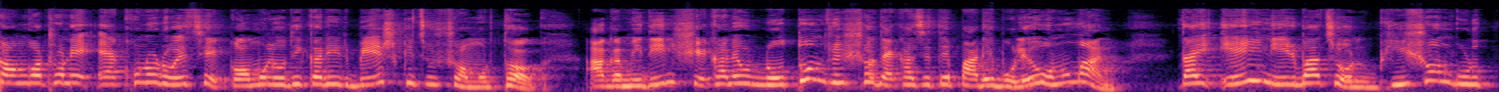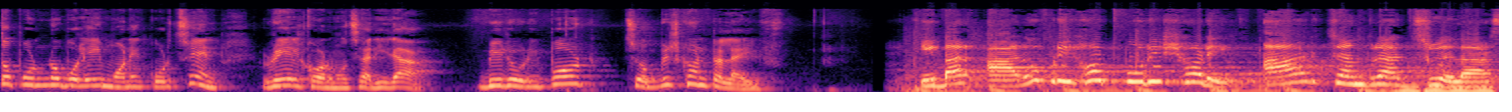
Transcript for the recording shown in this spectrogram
সংগঠনে এখনও রয়েছে কমল অধিকারীর বেশ কিছু সমর্থক। আগামী দিন সেখানেও নতুন দৃশ্য দেখা যেতে পারে বলেও অনুমান। তাই এই নির্বাচন ভীষণ গুরুত্বপূর্ণ বলেই মনে করছেন রেল কর্মচারীরা। ব্যুরো রিপোর্ট, চব্বিশ ঘণ্টা লাইভ। এবার আরও বৃহৎ পরিসরে আর চন্দ্রা জুয়েলার্স।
